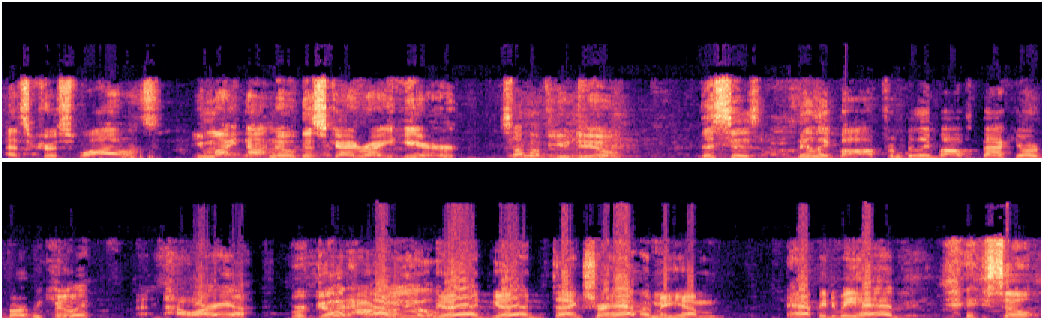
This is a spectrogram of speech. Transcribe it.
That's Chris Wilds. You might not know this guy right here. Some of you do. This is Billy Bob from Billy Bob's Backyard Barbecue. Billy, how are you? We're good. How are you? Good, good. Thanks for having me. I'm happy to be had. so,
